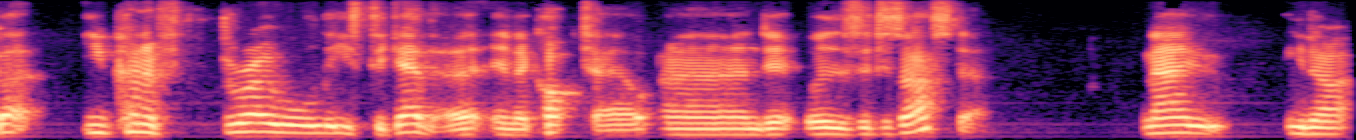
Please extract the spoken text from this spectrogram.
But you kind of throw all these together in a cocktail, and it was a disaster. Now, you know,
